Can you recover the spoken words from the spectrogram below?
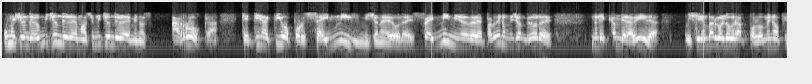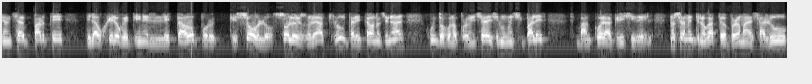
un millón de un millón de dólares más, un millón de dólares menos, a Roca, que tiene activos por 6 mil millones de dólares, 6 mil millones de dólares, perder un millón de dólares no le cambia la vida, y sin embargo logra por lo menos financiar parte del agujero que tiene el Estado porque solo, solo de soledad absoluta, el Estado Nacional, junto con los provinciales y los municipales, bancó la crisis de él. No solamente en los gastos del programa de salud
